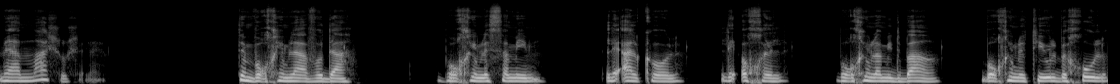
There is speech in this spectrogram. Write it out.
מהמשהו שלהם? אתם בורחים לעבודה, בורחים לסמים, לאלכוהול, לאוכל, בורחים למדבר, בורחים לטיול בחו"ל,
